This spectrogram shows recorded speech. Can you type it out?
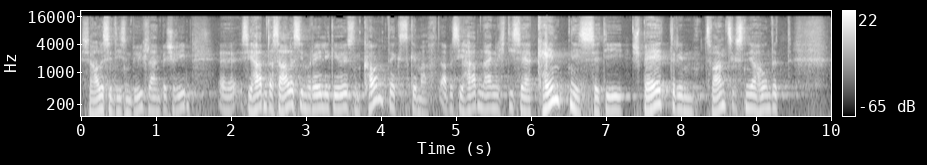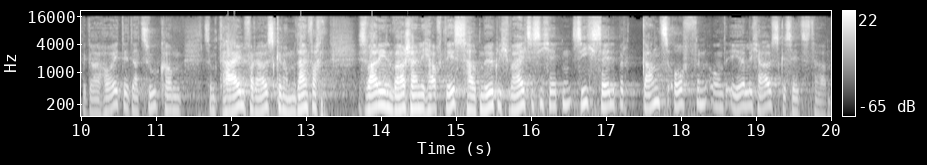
Ist alles in diesem Büchlein beschrieben. Äh, Sie haben das alles im religiösen Kontext gemacht, aber Sie haben eigentlich diese Erkenntnisse, die später im 20. Jahrhundert sogar heute dazukommen, zum Teil vorausgenommen. Und einfach, es war ihnen wahrscheinlich auch deshalb möglich, weil sie sich eben sich selber ganz offen und ehrlich ausgesetzt haben.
